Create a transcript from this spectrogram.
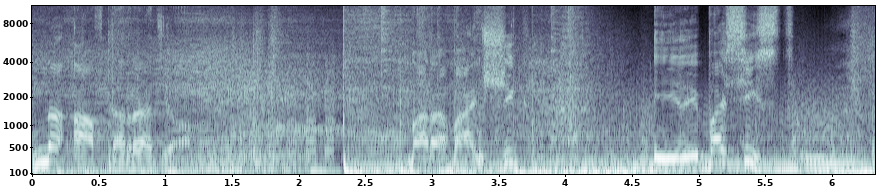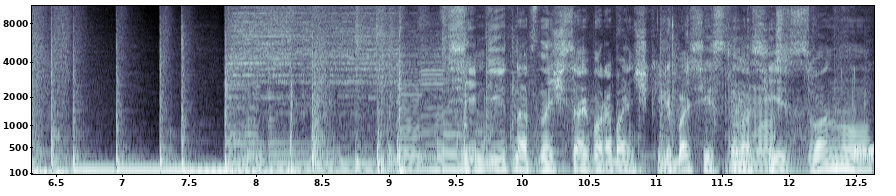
на Авторадио. Барабанщик или басист? 7.19 на часах барабанщик или басист. У нас есть звонок.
